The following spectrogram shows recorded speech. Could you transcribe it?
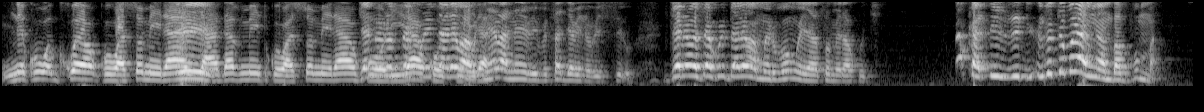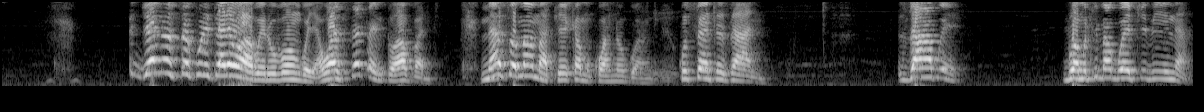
Ne ku- kwe kwe wasomera Eh. za gavumenti kwe wasomera general kwolira secretary wabwe naye kwosulira bana ebi bisajja bino bisiru general secretary wamwe lubongo yasomera kuki akadizidi nze tebula ngamba vuma general secretary waabwe lubongoya was taken to harvard. Nasoma amateeka mukwano gwange ku sente zaani. Zaabwe gwa mutima gw'ekibiina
